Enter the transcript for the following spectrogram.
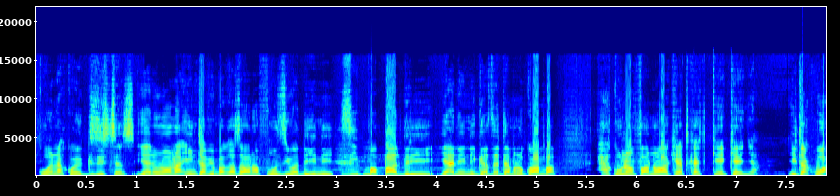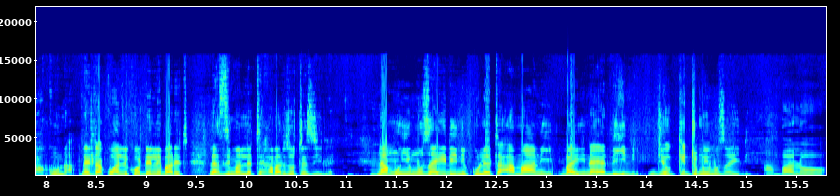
kuwa na coexistence yani unaona interview mpaka za wanafunzi wa dini Zipo. mapadri yani ni gazeti ambalo kwamba hakuna mfano wake katika Kenya itakuwa hakuna na itakuwa liko deliberate lazima lilete habari zote zile mm -hmm. na muhimu zaidi ni kuleta amani baina ya dini ndio kitu muhimu zaidi ambalo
